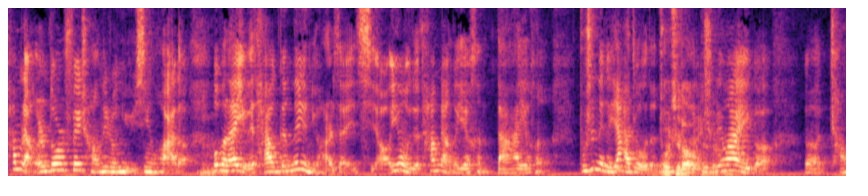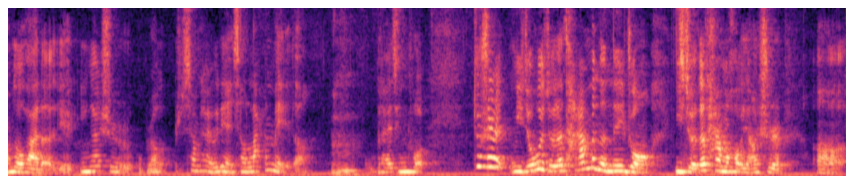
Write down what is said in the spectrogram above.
他们两个人都是非常那种女性化的。我本来以为他要跟那个女孩在一起啊，因为我觉得他们两个也很搭，也很不是那个亚洲的那个女孩，是另外一个呃长头发的，也应该是我不知道像不像有点像拉美的，嗯，我不太清楚。就是你就会觉得他们的那种，你觉得他们好像是呃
